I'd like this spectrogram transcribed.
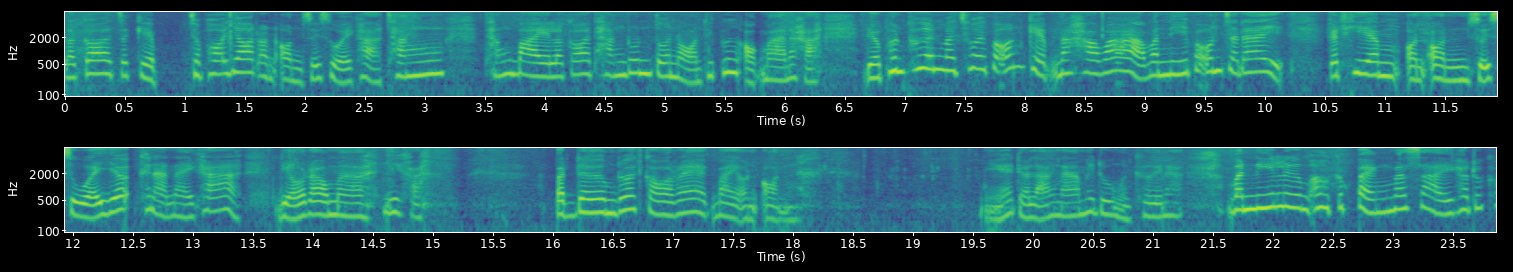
แล้วก็จะเก็บเฉพาะยอดอ่อนๆ สวยๆ ค่ะ ทั้งทั้งใบแล้วก็ทั้งรุ่นตัวหนอนที่เพิ่งออกมานะคะ เดี๋ยวเพื่อนๆมาช่วยป้าอ้นเก็บนะคะว่าวันนี้ป้าอ้นจะได้กระเทียมอ่อนๆ สวยๆ เยอะขนาดไหนค่ะ เดี๋ยวเรามานี่ค่ะ ประเดิมด้วยกอแรกใบอ่อนๆ เนี่ยเดี๋ยวล้างน้ำให้ดูเหมือนเคยนะคะวันนี้ลืมเอากระแป๋งมาใส่ค่ะทุกค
